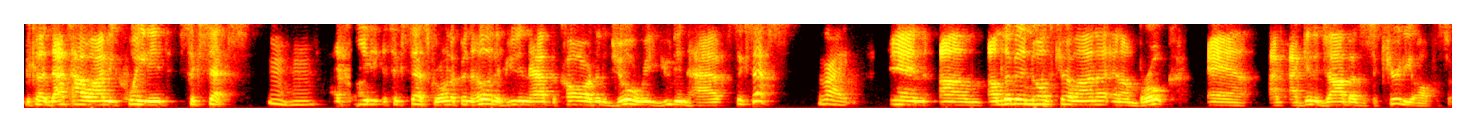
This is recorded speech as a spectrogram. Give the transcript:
because that's how I equated success. Mm-hmm. I equated success growing up in the hood. If you didn't have the cars or the jewelry, you didn't have success. Right. And um, I'm living in North Carolina and I'm broke and I, I get a job as a security officer,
